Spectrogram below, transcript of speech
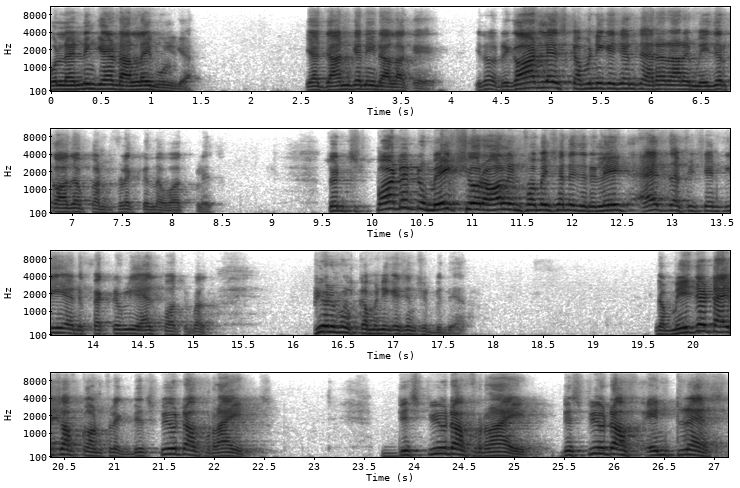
वो लैंडिंग गेयर डालना ही भूल गया या जान के नहीं डाला के यू नो रिगार्डलेस कम्युनिकेशन से एरर आ रहे major cause of conflict in the work place so it's important to make sure all information is relayed as efficiently and effectively as possible beautiful communication should be there the major types of conflict dispute of rights dispute of right dispute of interest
